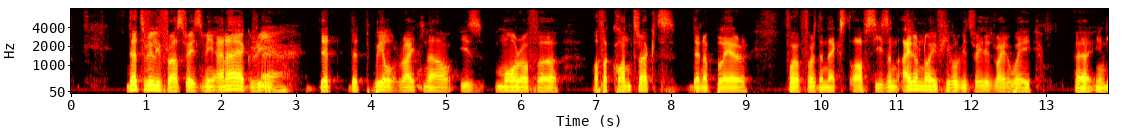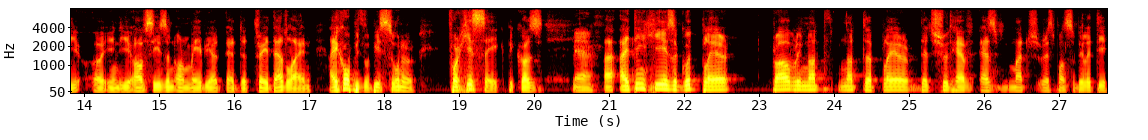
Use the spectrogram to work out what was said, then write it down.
that really frustrates me, and I agree yeah. that that Will right now is more of a of a contract than a player for for the next off season. I don't know if he will be traded right away uh, in the uh, in the off season or maybe at, at, the trade deadline. I hope it will be sooner for his sake because yeah, I, I, think he is a good player. Probably not not a player that should have as much responsibility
